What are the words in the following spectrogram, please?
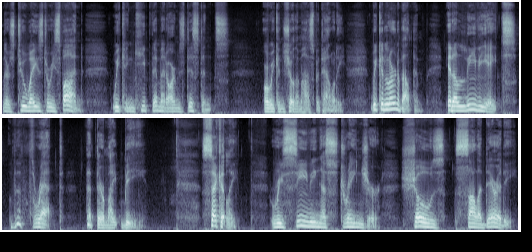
there's two ways to respond. We can keep them at arm's distance, or we can show them hospitality. We can learn about them. It alleviates the threat that there might be. Secondly, receiving a stranger shows solidarity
